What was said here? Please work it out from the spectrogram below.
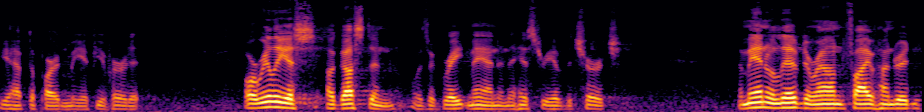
you have to pardon me if you've heard it. Aurelius Augustine was a great man in the history of the church. A man who lived around 500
